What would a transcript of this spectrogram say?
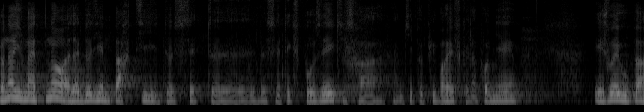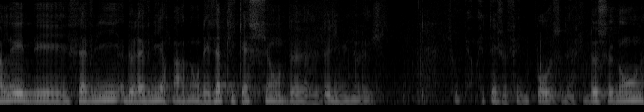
J'en arrive maintenant à la deuxième partie euh, de, cet exposé, qui sera un petit peu plus bref que la première. Et je voudrais vous parler de l'avenir des applications de, de l'immunologie. Si vous permettez, je fais une pause de deux secondes.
